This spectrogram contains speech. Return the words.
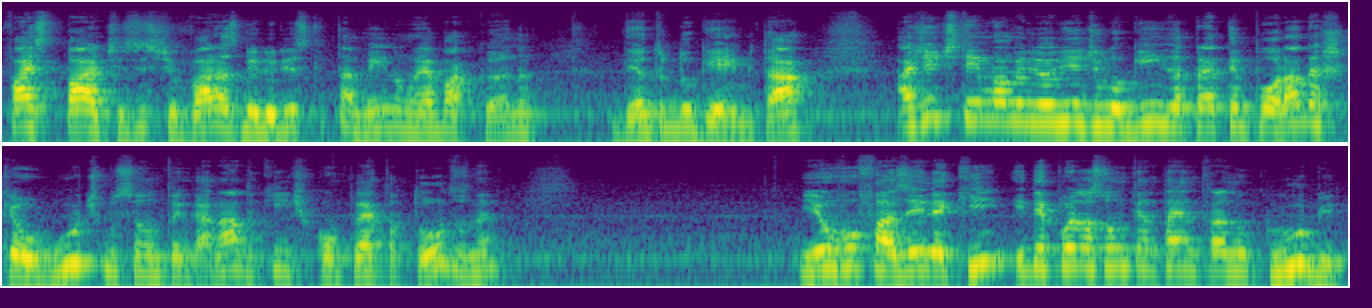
Faz parte, existe várias melhorias que também não é bacana dentro do game, tá? A gente tem uma melhoria de login da pré-temporada, acho que é o último, se eu não estou enganado, aqui a gente completa todos, né? E eu vou fazer ele aqui e depois nós vamos tentar entrar no clube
